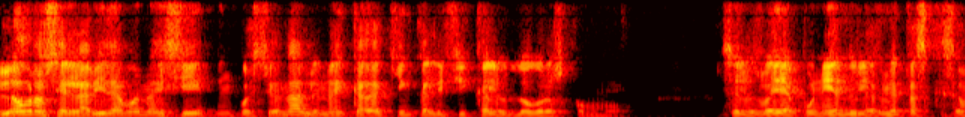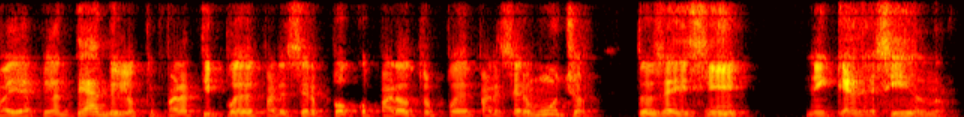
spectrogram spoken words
Logros en la vida, bueno, ahí sí, incuestionable, ¿no? hay cada quien califica los logros como se los vaya poniendo y las metas que se vaya planteando y lo que para ti puede parecer poco, para otro puede parecer mucho. Entonces ahí sí, ni qué decir, ¿no?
